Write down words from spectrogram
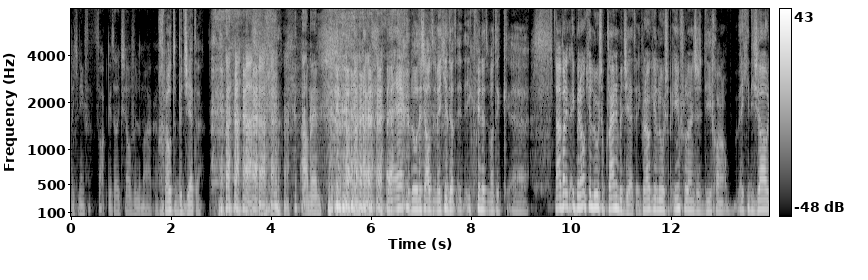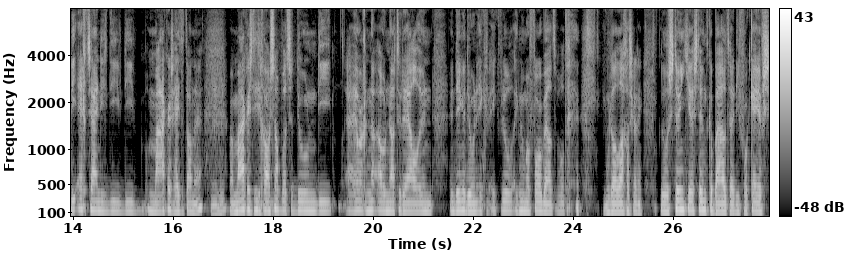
Dat je denkt van, fuck, dit had ik zelf willen maken. Grote budgetten. Amen. nee, echt. Ik bedoel, het is altijd, weet je, dat, ik vind het wat ik... Uh, nou, wat ik, ik ben ook jaloers op kleine budgetten. Ik ben ook jaloers op influencers die gewoon, weet je, die zo, die echt zijn, die, die, die makers heet het dan, hè. Mm -hmm. Maar makers die gewoon snappen wat ze doen, die uh, heel erg na oh, naturel hun, hun dingen doen. Ik, ik bedoel, ik noem een voorbeeld. ik moet al lachen als ik... Ik bedoel, stuntje, stuntkabouter, die voor KFC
